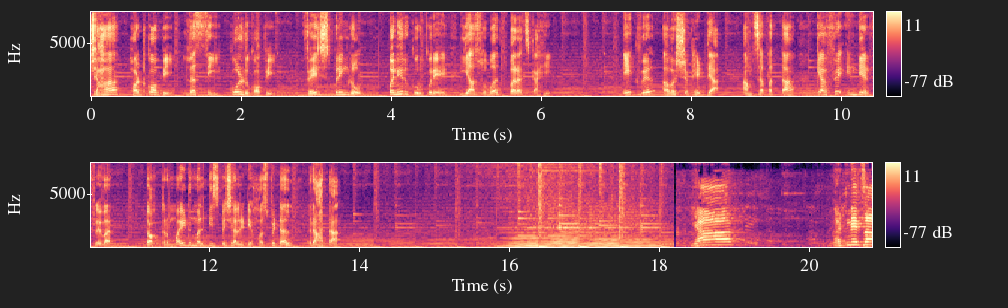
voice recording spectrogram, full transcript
चहा hot coffee lassi cold coffee veg spring roll paneer कुरकुरे यासोबत बरंच काही. एक वेळ अवश्य भेट द्या. आमचा पत्ता कॅफे इंडियन फ्लेवर डॉक्टर मैड मल्टी स्पेशालिटी हॉस्पिटल राहता. या घटनेचा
